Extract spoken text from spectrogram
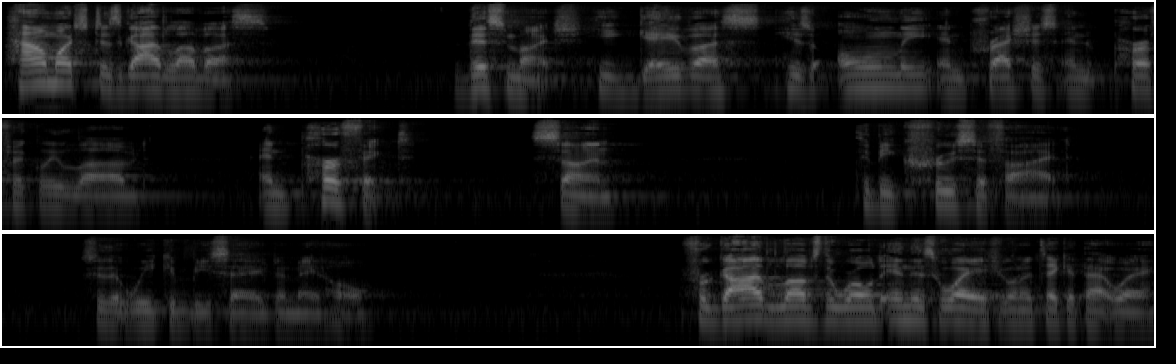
How much does God love us? this much. He gave us his only and precious and perfectly loved and perfect Son to be crucified so that we could be saved and made whole. For God loves the world in this way, if you want to take it that way.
